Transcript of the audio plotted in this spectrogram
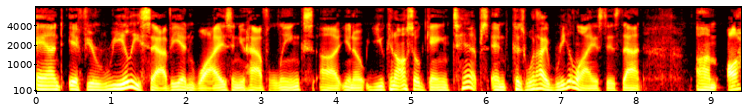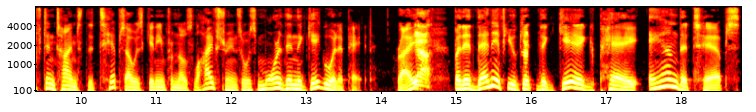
And if you're really savvy and wise and you have links, uh, you know, you can also gain tips. And because what I realized is that um, oftentimes the tips I was getting from those live streams was more than the gig would have paid, right? Yeah. But it, then if you get the gig pay and the tips,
